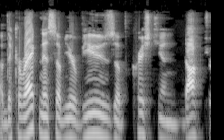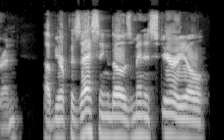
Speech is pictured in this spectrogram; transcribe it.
of the correctness of your views of Christian doctrine, of your possessing those ministerial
